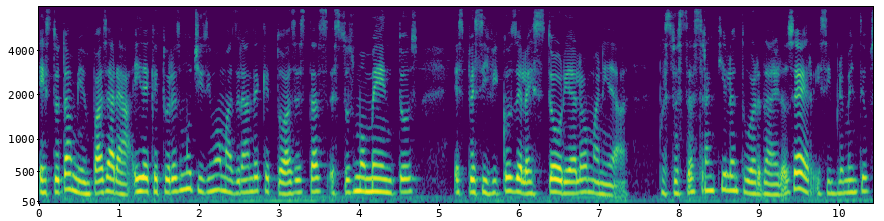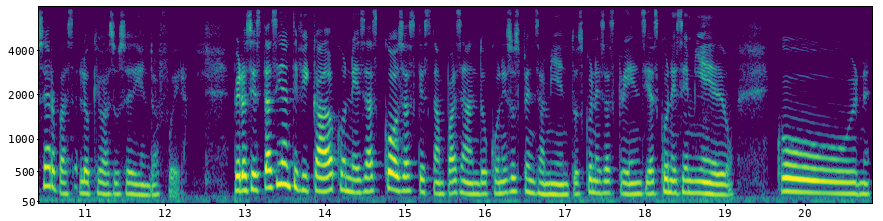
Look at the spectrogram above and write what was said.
esto también pasará y de que tú eres muchísimo más grande que todos estos momentos específicos de la historia de la humanidad, pues tú estás tranquilo en tu verdadero ser y simplemente observas lo que va sucediendo afuera. Pero si estás identificado con esas cosas que están pasando, con esos pensamientos, con esas creencias, con ese miedo, con,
